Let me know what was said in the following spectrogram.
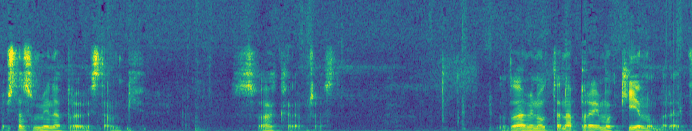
I šta su mi napravili stanki? Svaka nam čast. Za dva minuta napravimo kinu, bred.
